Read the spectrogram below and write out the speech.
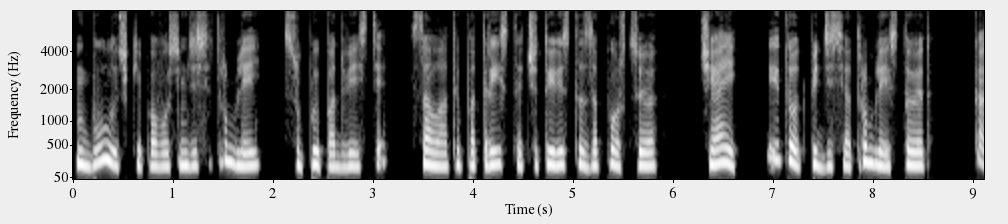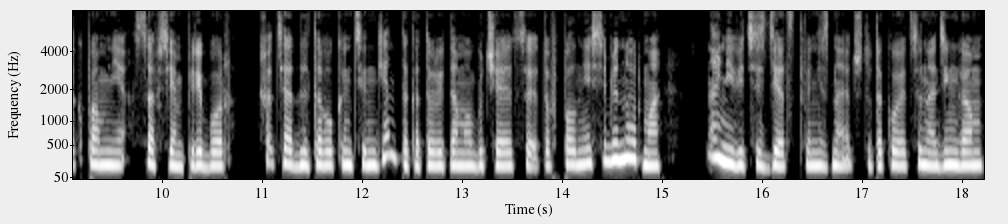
Булочки по 80 рублей, супы по 200, салаты по 300-400 за порцию. Чай и тот 50 рублей стоит. Как по мне, совсем перебор. Хотя для того контингента, который там обучается, это вполне себе норма. Они ведь с детства не знают, что такое цена деньгам.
